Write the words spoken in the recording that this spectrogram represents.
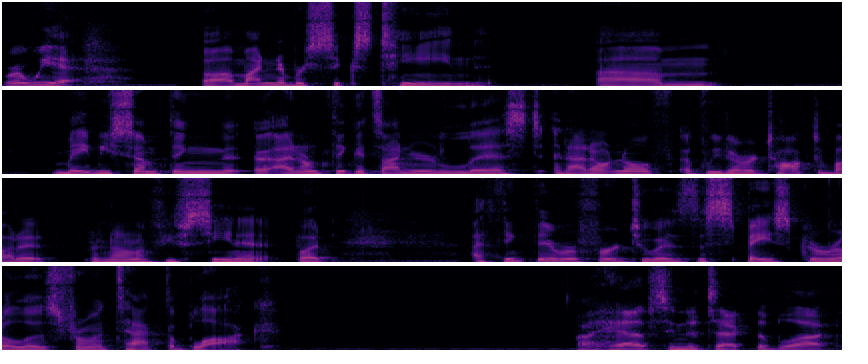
Where are we at? Uh, my number 16. Um, maybe something that I don't think it's on your list, and I don't know if, if we've ever talked about it, and I don't know if you've seen it, but I think they're referred to as the space gorillas from Attack the Block. I have seen Attack the Block,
